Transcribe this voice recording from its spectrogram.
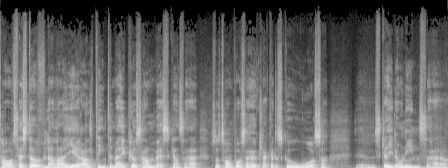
tar av sig stövlarna, ger allting till mig plus handväskan så här. Så tar hon på sig högklackade skor och så skrider hon in så här.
